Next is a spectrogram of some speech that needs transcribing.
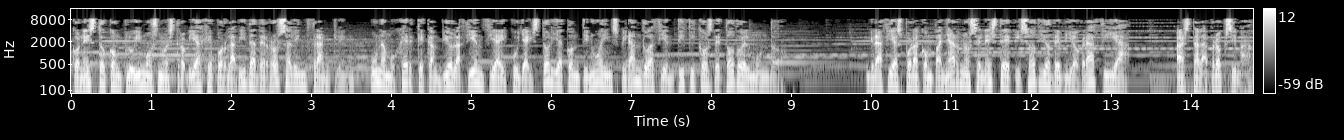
Con esto concluimos nuestro viaje por la vida de Rosalind Franklin, una mujer que cambió la ciencia y cuya historia continúa inspirando a científicos de todo el mundo. Gracias por acompañarnos en este episodio de Biografía. Hasta la próxima.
